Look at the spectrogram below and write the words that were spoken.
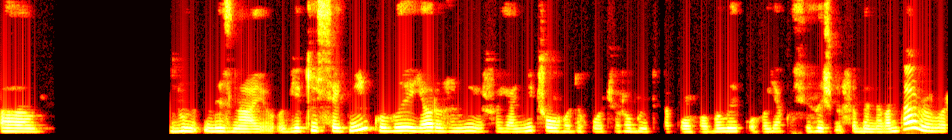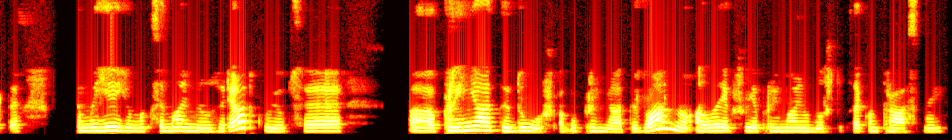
А, ну, не знаю, в якісь дні, коли я розумію, що я нічого не хочу робити такого великого, якось фізично себе навантажувати, то моєю максимальною зарядкою це е, прийняти душ або прийняти ванну, але якщо я приймаю душ, то це контрастний,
